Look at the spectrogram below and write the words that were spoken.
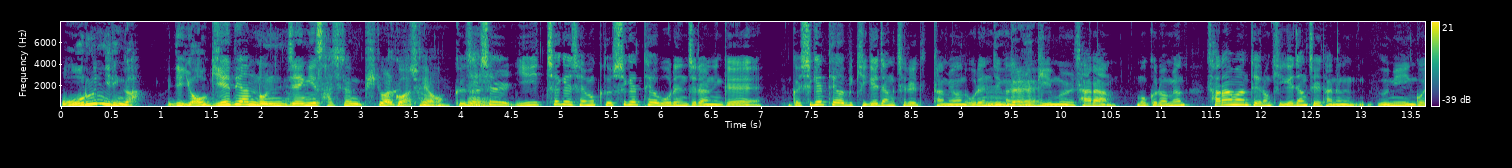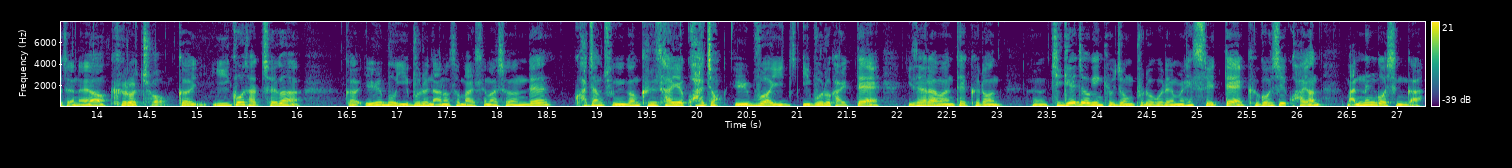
옳은 일인가? 이제 여기에 대한 논쟁이 사실은 필요할 그렇죠. 것 같아요. 그 사실 네. 이 책의 제목도 시계태엽 오렌지라는 게 그러니까 시계태엽이 기계장치를 뜻하면 오렌지가 음, 네. 유기물, 사람 뭐 그러면 사람한테 이런 기계장치를 다는 의미인 거잖아요. 그렇죠. 그러니까 이거 자체가 그러니까 일부, 이부를 나눠서 말씀하셨는데 가장 중요한 건 그 사이의 과정. 일부와 이부로 갈 때 이 사람한테 그런 어, 기계적인 교정 프로그램을 했을 때 그것이 과연 맞는 것인가.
